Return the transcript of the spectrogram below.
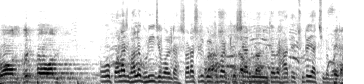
বল গুড বল। ও পলাশ ভালো ঘুরিয়েছে বলটা। সরাসরি গোলকিপার ক্রিশ্চানু তবে হাতে ছুটে যাচ্ছিল বলটা।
